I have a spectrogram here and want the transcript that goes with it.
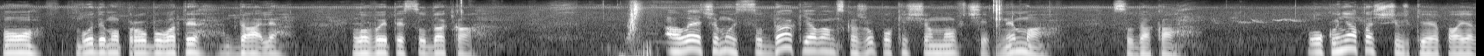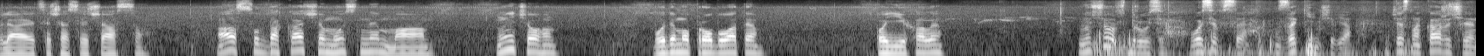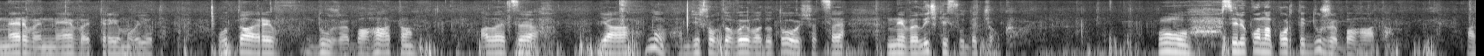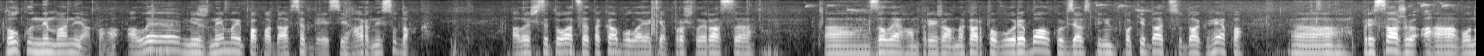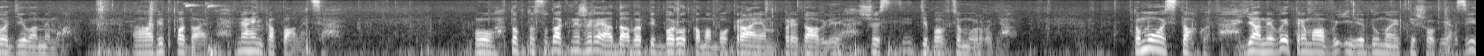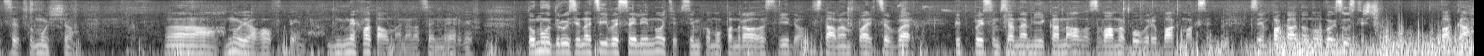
О, будемо пробувати далі ловити судака. Але чомусь судак, я вам скажу, поки що мовчить. Нема судака. Окуня та щуки появляються час від часу. А судака чомусь нема. Ну нічого. Будемо пробувати. Поїхали. Ну що ж, друзі, ось і все. Закінчив я. Чесно кажучи, нерви не витримують. Ударив дуже багато, але це я ну, дійшов до виводу того, що це невеличкий судачок. О, силікона портить дуже багато, а толку нема ніякого. Але між ними попадався десь і гарний судак. Але ж ситуація така була, як я в прошлий раз е, з Олегом приїжджав на карпову рибалку, взяв спінінг покидати, судак гепа, присаджую, а воно діла нема. Відпадає. Мягенька палиця. О, тобто судак не жре, а даве підбородком або краєм придавлює. Щось типу в цьому роді. Тому ось так от. Я не витримав і думаю, пішов я звідси, тому що ну його в пень. Не хватав мене на це нервів. Тому, друзі, на цій веселій ноті, всім, кому понравилось відео, ставимо пальці вверх, підписуємося на мій канал. З вами був Рибак Максим. Всім пока, до нових зустрічей. Пока.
